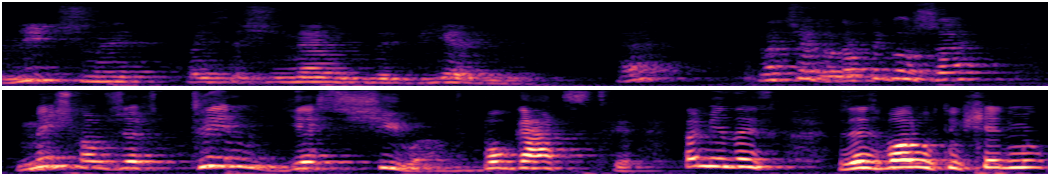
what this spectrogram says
liczny, a jesteś nędzny, biedny. Nie? Dlaczego? Dlatego, że myślał, że w tym jest siła, w bogactwie. Tam jeden ze zborów tych siedmiu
